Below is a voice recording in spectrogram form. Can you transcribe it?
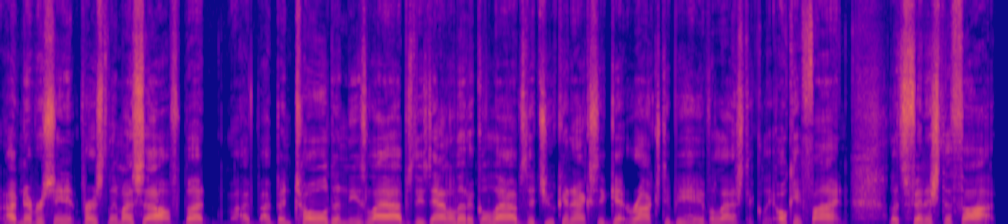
I've never seen it personally myself, but I've, I've been told in these labs, these analytical labs, that you can actually get rocks to behave elastically. Okay, fine. Let's finish the thought.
